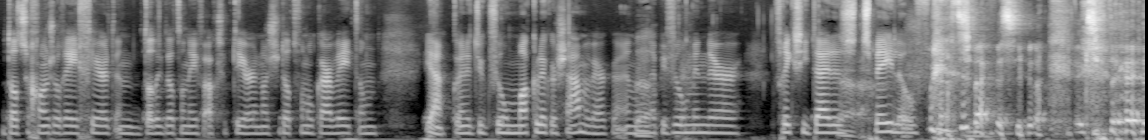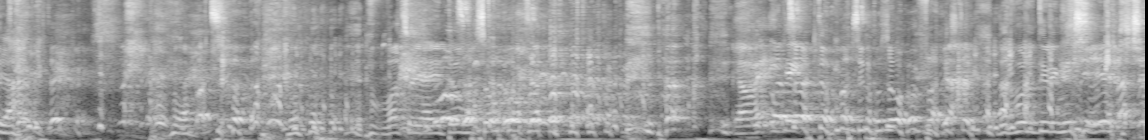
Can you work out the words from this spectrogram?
dat ze gewoon zo reageert en dat ik dat dan even accepteer. En als je dat van elkaar weet, dan ja, kun je natuurlijk veel makkelijker samenwerken. En dan Ja. heb je veel minder frictie tijdens Ja. het spelen. Of... Ik zit er Ja. Wat zo? Wat zou jij Thomas oplossen? ja, maar ik Wat denk... zou Thomas in onze oor fluisteren? Dat wordt natuurlijk niet serieus.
